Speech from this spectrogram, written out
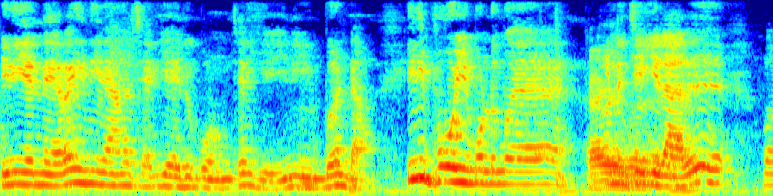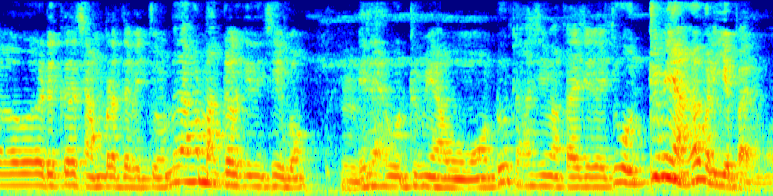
இனி என்ன நேரம்? இனி நாங்கள் சரியா இருக்கணும் சரியா இனி வேண்டாம். இனி போய் ஒன்று ஒன்றும் செய்யலாது. எடுக்கிற சம்பளத்தை வச்சு கொண்டு நாங்கள் மக்களுக்கு இனி செய்வோம். எல்லாரும் ஒற்றுமையாகவும் தாசி மக்கள் காய்ச்சி ஒற்றுமையாக வழியை பாருங்க.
